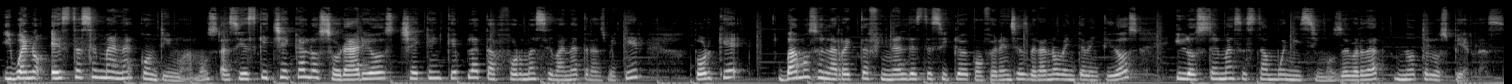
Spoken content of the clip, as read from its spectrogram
Y bueno, esta semana continuamos, así es que checa los horarios, chequen qué plataformas se van a transmitir, porque vamos en la recta final de este ciclo de conferencias verano 2022 y los temas están buenísimos, de verdad no te los pierdas.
